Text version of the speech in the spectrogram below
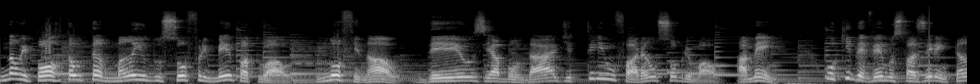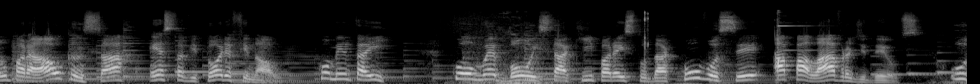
Não importa o tamanho do sofrimento atual, no final, Deus e a bondade triunfarão sobre o mal. Amém? O que devemos fazer então para alcançar esta vitória final? Comenta aí. Como é bom estar aqui para estudar com você a palavra de Deus. O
